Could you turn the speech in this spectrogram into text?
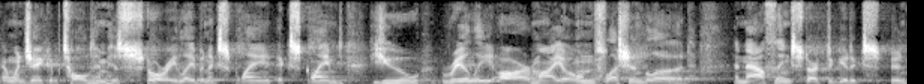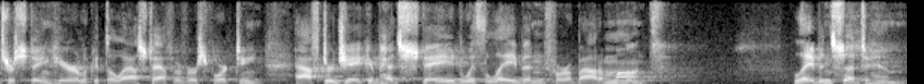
And when Jacob told him his story, Laban exclaimed, You really are my own flesh and blood. And now things start to get interesting here. Look at the last half of verse 14. After Jacob had stayed with Laban for about a month, Laban said to him,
